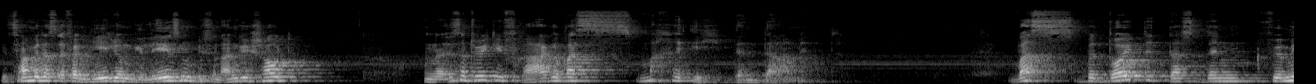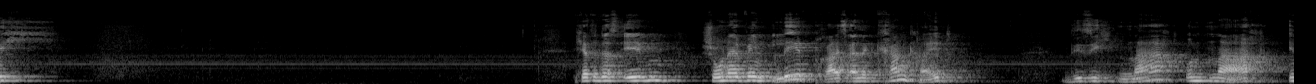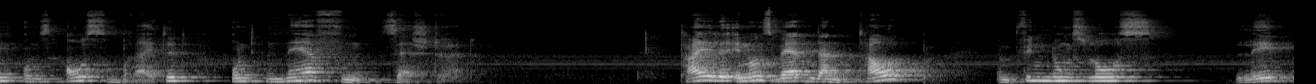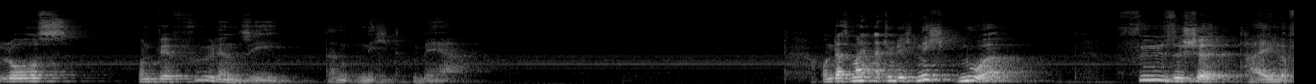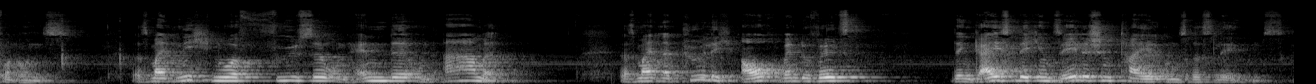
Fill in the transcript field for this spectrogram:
Jetzt haben wir das Evangelium gelesen, ein bisschen angeschaut. Und dann ist natürlich die Frage, was mache ich denn damit? Was bedeutet das denn für mich? Ich hatte das eben schon erwähnt. Lepra ist eine Krankheit, die sich nach und nach in uns ausbreitet und Nerven zerstört. Teile in uns werden dann taub, empfindungslos, leblos und wir fühlen sie dann nicht mehr. Und das meint natürlich nicht nur physische Teile von uns. Das meint nicht nur Füße und Hände und Arme. Das meint natürlich auch, wenn du willst, den geistlichen, seelischen Teil unseres Lebens.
